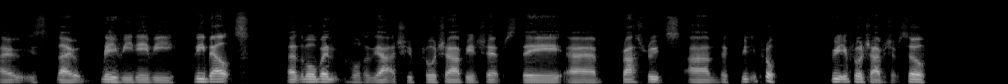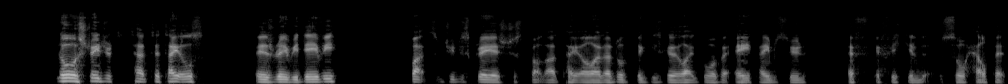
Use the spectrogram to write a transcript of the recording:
now he's now Ravy Davy three belts at the moment, holding the Attitude Pro Championships, the uh, Grassroots, and the Community Pro, Community Pro Championship. So, no stranger to, to titles is Ravy Davy. But Judas Gray has just got that title, and I don't think he's going to let go of it anytime soon. If if he can so help it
